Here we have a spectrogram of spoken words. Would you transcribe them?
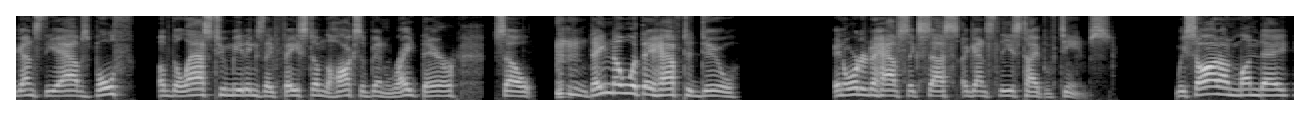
against the Avs, both of the last two meetings they faced them. The Hawks have been right there. So they know what they have to do in order to have success against these type of teams. We saw it on Monday.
